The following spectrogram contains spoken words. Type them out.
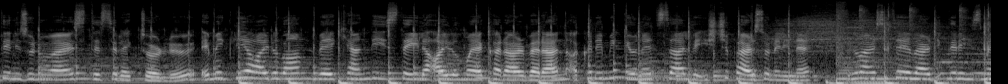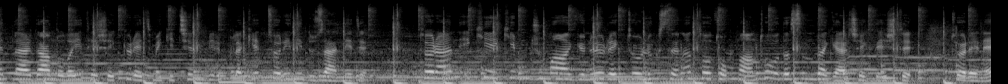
Akdeniz Üniversitesi Rektörlüğü, emekliye ayrılan ve kendi isteğiyle ayrılmaya karar veren akademik, yönetsel ve işçi personeline üniversiteye verdikleri hizmetlerden dolayı teşekkür etmek için bir plaket töreni düzenledi. Tören 2 Ekim Cuma günü Rektörlük Senato toplantı odasında gerçekleşti. Törene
